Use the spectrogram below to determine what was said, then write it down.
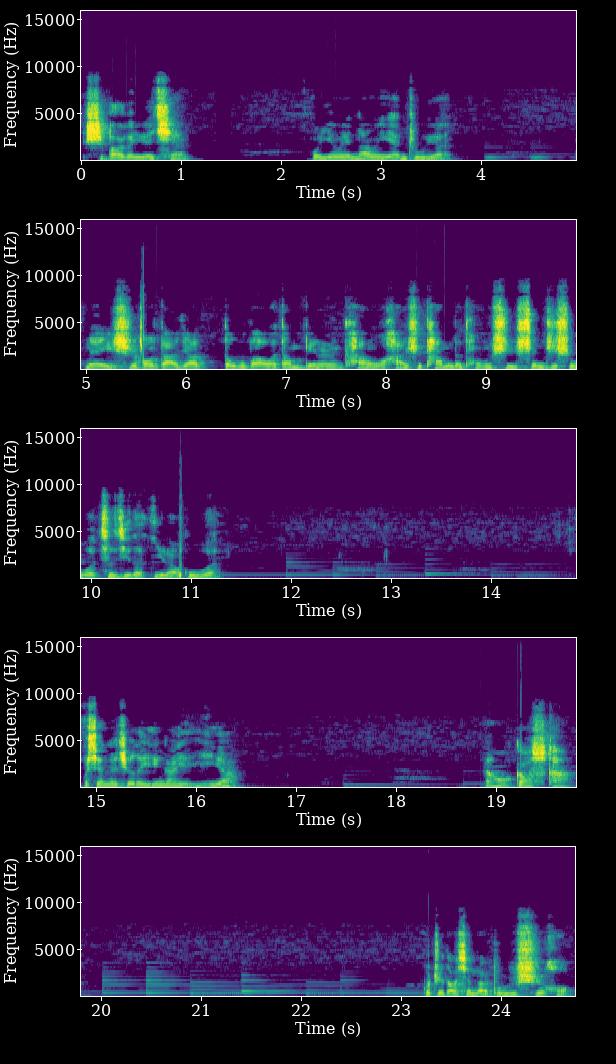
十八个月前，我因为阑尾炎住院，那时候大家都不把我当病人看，我还是他们的同事，甚至是我自己的医疗顾问。我现在觉得应该也一样。然后我告诉他，我知道现在不是时候，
